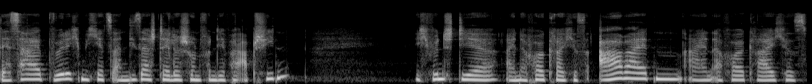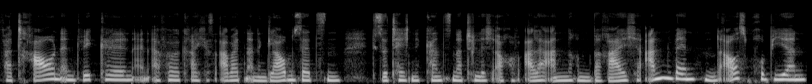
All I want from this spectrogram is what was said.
Deshalb würde ich mich jetzt an dieser Stelle schon von dir verabschieden. Ich wünsche dir ein erfolgreiches Arbeiten, ein erfolgreiches Vertrauen entwickeln, ein erfolgreiches Arbeiten an den Glaubenssätzen. Diese Technik kannst du natürlich auch auf alle anderen Bereiche anwenden und ausprobieren.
